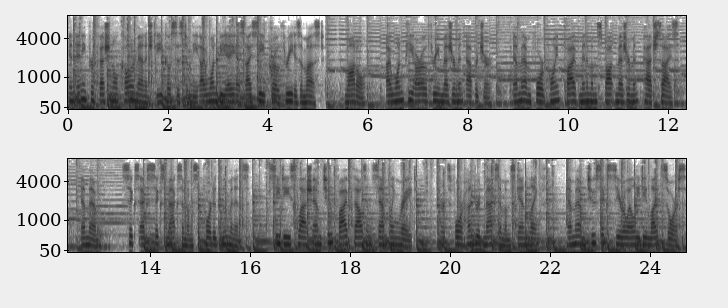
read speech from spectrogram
In any professional color-managed ecosystem the i1 BASIC Pro 3 is a must. Model, i1 PRO3 measurement aperture, mm 4.5 minimum spot measurement patch size, mm 6x6 maximum supported luminance, CD slash M2 5000 sampling rate, Hz 400 maximum scan length, MM260 LED light source,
